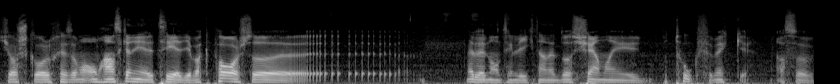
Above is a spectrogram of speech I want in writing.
Josh Gorges, om, om han ska ner i tredje backpar så... Eh, eller någonting liknande, då tjänar han ju på tok för mycket. Alltså...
